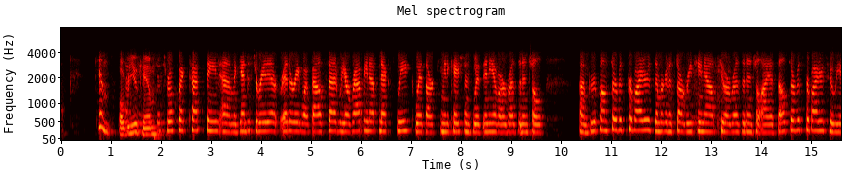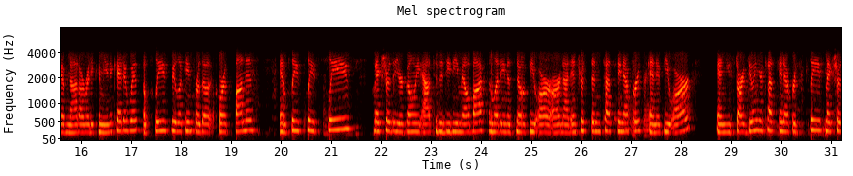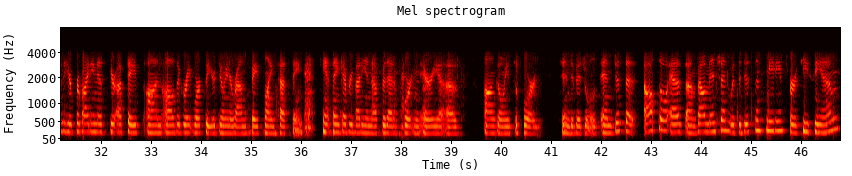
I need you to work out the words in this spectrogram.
Kim. Over you, Kim. Just real quick testing, um, again, just to reiter- reiterate what Val said, we are wrapping up next week with our communications with any of our residential um, group home service providers. Then we're going to start reaching out to our residential ISL service providers who we have not already communicated with. So please be looking for the correspondence. And please, please, please make sure that you're going out to the DD mailbox and letting us know if you are or are not interested in testing efforts. And if you are, and you start doing your testing efforts, please make sure that you're providing us your updates on all the great work that you're doing around baseline testing. Can't thank everybody enough for that important area of ongoing support to individuals. And just that, also, as um, Val mentioned, with the distance meetings for TCM,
